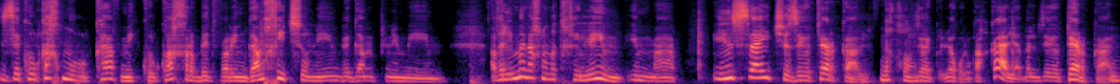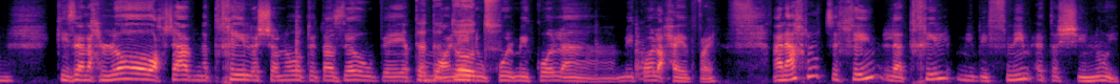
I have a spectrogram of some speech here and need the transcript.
זה כל כך מורכב מכל כך הרבה דברים, גם חיצוניים וגם פנימיים. אבל אם אנחנו מתחילים עם ה inside, שזה יותר קל. נכון. זה לא כל כך קל, אבל זה יותר קל. כי זה אנחנו לא עכשיו נתחיל לשנות את הזהו ויקומו. עלינו כל, מכל, ה, מכל החבר'ה. אנחנו צריכים להתחיל מבפנים את השינוי.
